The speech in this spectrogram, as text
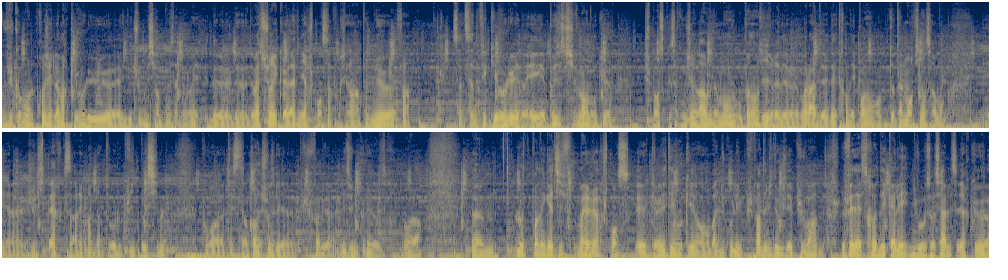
vu comment le projet de la marque évolue, YouTube aussi un peu, ça me permet de, m'assurer qu'à l'avenir, je pense, ça fonctionnera un peu mieux. Enfin, ça, ne fait qu'évoluer et, positivement, donc je pense que ça fonctionnera au bout d'un moment au point d'en vivre et de voilà d'être indépendant totalement financièrement et j'espère que ça arrivera bientôt le plus vite possible pour tester encore des choses les plus folles les unes que les autres voilà euh, l'autre point négatif majeur, je pense, euh, qui avait été évoqué dans bah, du coup les plupart des vidéos que j'avais pu voir, le fait d'être décalé niveau social, c'est-à-dire que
